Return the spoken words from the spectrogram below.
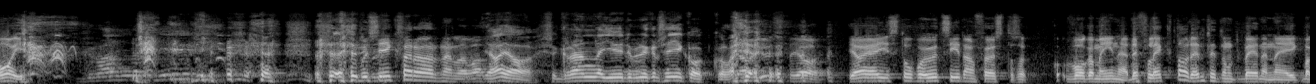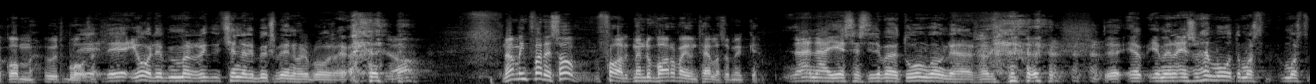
Oj! Musik för öronen eller vad? Ja, ja, granna ljud, det brukar säga Kokkola. ja, just det, ja. ja. Jag stod på utsidan först och så vågade mig in här. Det fläktade ordentligt mot benen när jag gick bakom utblåset. Det, det, jo, det, man riktigt känner i byxbenen hur det blåser. ja. Nej, men inte var det så farligt, men du varvar ju inte heller så mycket. Nej, nej, Jesus, det var ju tomgång det här. Så att, jag, jag menar, en sån här motor måste, måste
